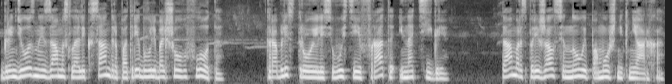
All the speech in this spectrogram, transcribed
Грандиозные замыслы Александра потребовали большого флота. Корабли строились в устье Ефрата и на Тигре. Там распоряжался новый помощник Неарха,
